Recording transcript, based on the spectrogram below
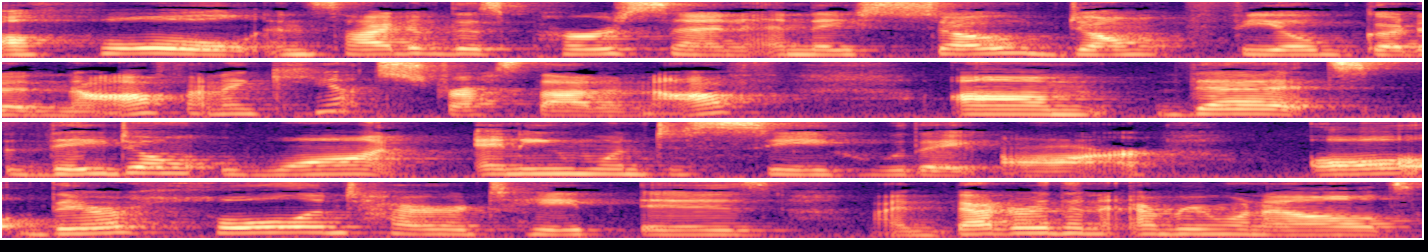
a hole inside of this person and they so don't feel good enough and I can't stress that enough um, that they don't want anyone to see who they are all their whole entire tape is I'm better than everyone else.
